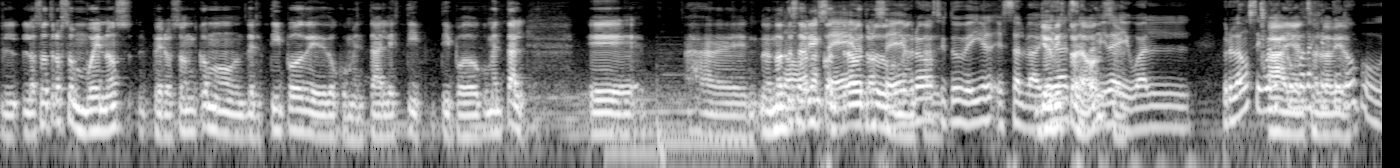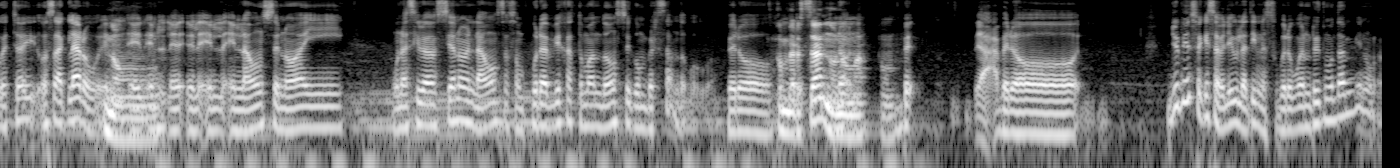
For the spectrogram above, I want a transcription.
Los otros son buenos, pero son como del tipo de documentales, tipo documental. Eh, no, te sabría encontrar otro no sé, Bro, si tú veías el salvavidas, Yo he visto la 11. igual Pero la 11 igual Ah, es como la gente topo, ¿cachai? O sea, claro, en, No. en- en- en- la 11 no hay un asilo de ancianos, en la 11 son puras viejas tomando 11 y conversando, po, pero... Conversando No, nomás. po. Pe- Ah, pero yo pienso que esa película tiene súper buen ritmo también, weón.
